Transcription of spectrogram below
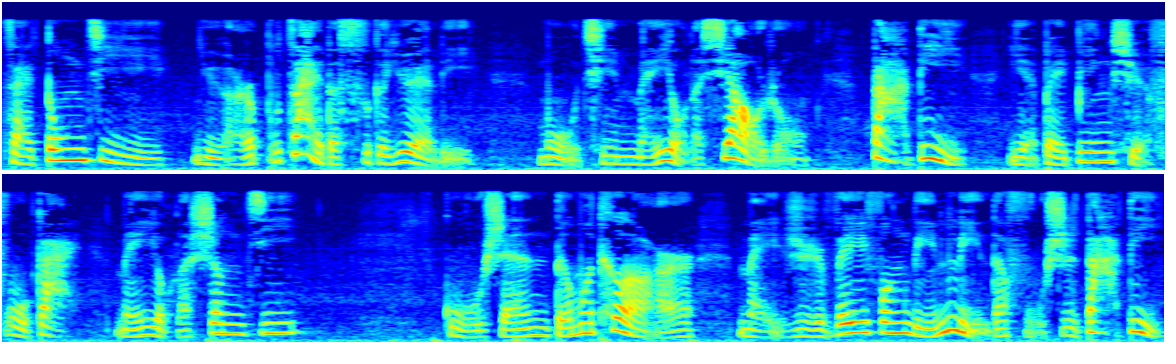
在冬季女儿不在的四个月里，母亲没有了笑容，大地也被冰雪覆盖，没有了生机。谷神德莫特尔。每日威风凛凛的俯视大地，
